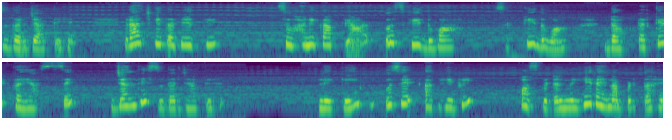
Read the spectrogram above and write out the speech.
सुधर जाती है। राज की तबीयत भी, सुहानी का प्यार, उसकी दुआ, सबकी दुआ डॉक्टर के प्रयास से जल्दी सुधर जाती है। लेकिन उसे अभी भी हॉस्पिटल में ही रहना पड़ता है।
